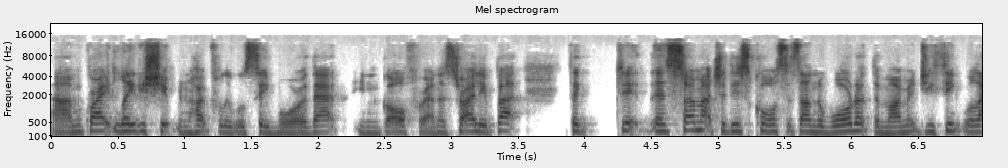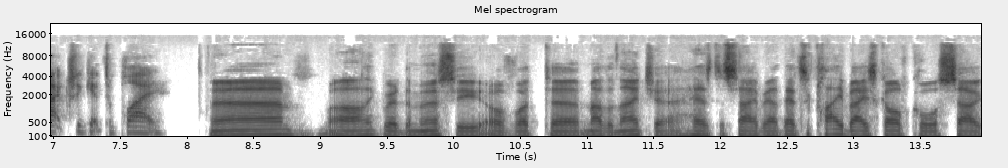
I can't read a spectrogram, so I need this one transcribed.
um, great leadership, and hopefully we'll see more of that in golf around Australia. But the, there's so much of this course that's underwater at the moment. Do you think we'll actually get to play? Um, well, I think we're at the mercy of what uh, Mother Nature has to say about that. It's a clay-based golf course, so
